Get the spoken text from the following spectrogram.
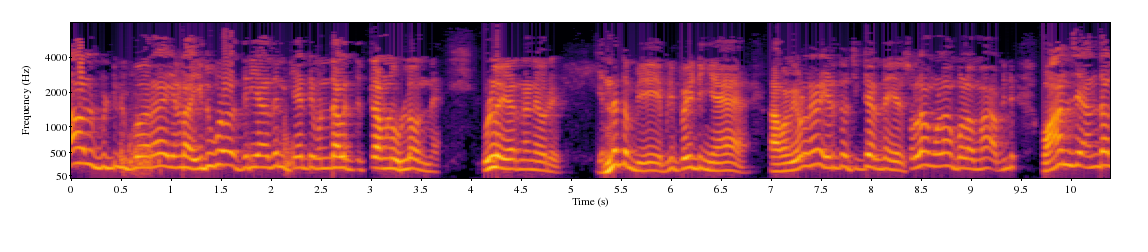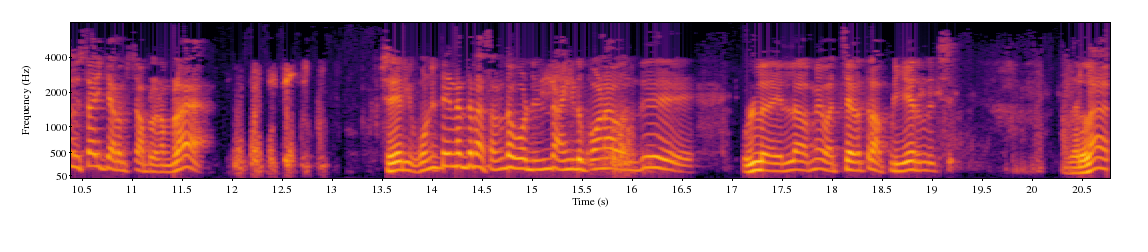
ஆள் விட்டுட்டு போற என்னடா இது கூட தெரியாதுன்னு கேட்டு இந்த ஆளை திட்டலாம்னு உள்ள வந்தேன். உள்ள ஏறினானே அவரு என்ன தம்பி எப்படி போயிட்டீங்க? நான் எவ்வளவு நேரம் எடுத்து வச்சுக்கிட்டே இருந்தேன். சொல்லாமலாம் போலாமா அப்படின்னு வாஞ்சி அந்த ஆள் விசாரிக்க ஆரம்பிச்சிட்டாப்ல நம்மள. சரி ஒன்ட்டு என்னத்த நான் சண்டை போட்டுட்டு அங்கிட்டு போனா வந்து உள்ள எல்லாமே வச்ச இடத்துல அப்படியே இருந்துச்சு. அதெல்லாம்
